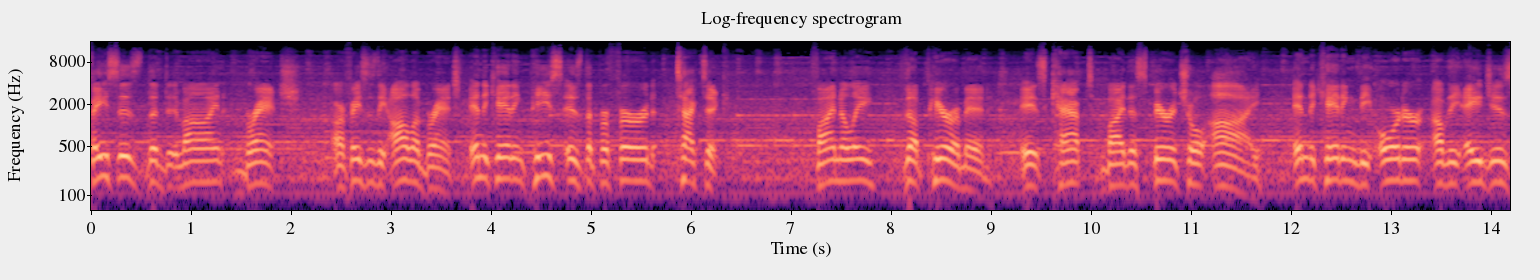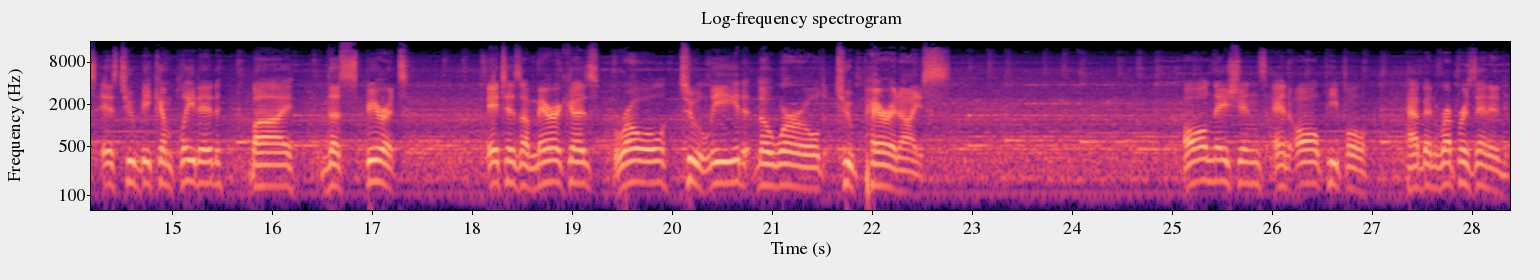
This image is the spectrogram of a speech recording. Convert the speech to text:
faces the divine branch, or faces the olive branch, indicating peace is the preferred tactic. Finally, the pyramid is capped by the spiritual eye, indicating the order of the ages is to be completed by the Spirit. It is America's role to lead the world to paradise. All nations and all people have been represented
